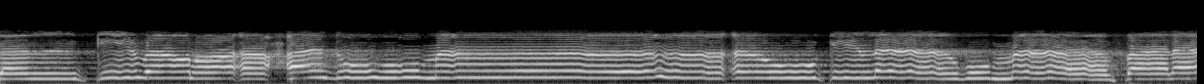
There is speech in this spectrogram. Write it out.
الكبر أحدهما أو كلاهما فلا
